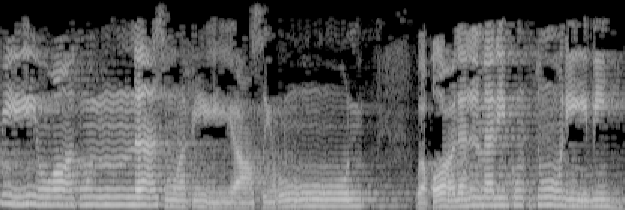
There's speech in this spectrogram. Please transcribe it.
فيه يغاث الناس وفيه يعصرون وقال الملك ائتوني به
